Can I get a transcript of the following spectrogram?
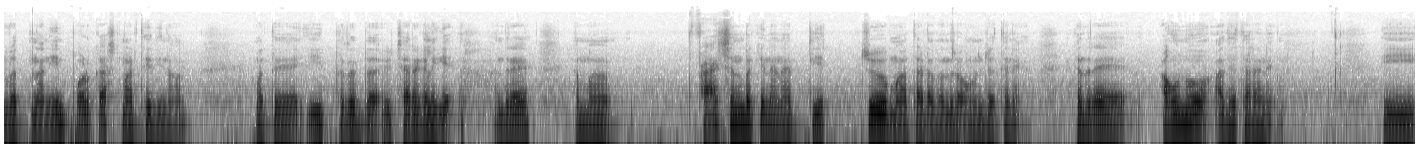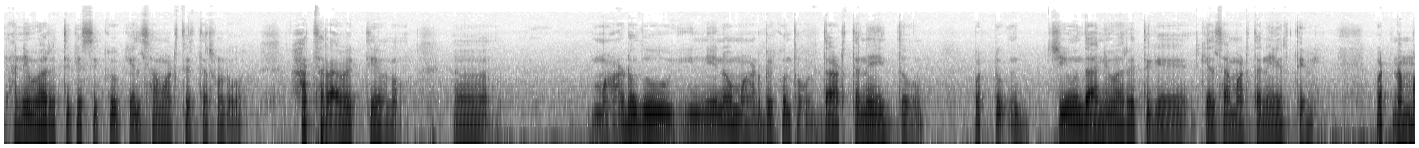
ಇವತ್ತು ನಾನು ಏನು ಪಾಡ್ಕಾಸ್ಟ್ ಮಾಡ್ತಿದ್ದೀನೋ ಮತ್ತು ಈ ಥರದ ವಿಚಾರಗಳಿಗೆ, ಅಂದರೆ ನಮ್ಮ ಫ್ಯಾಷನ್ ಬಗ್ಗೆ ನಾನು ಅತಿ ಹೆಚ್ಚು ಮಾತಾಡೋದಂದ್ರೆ ಅವನ ಜೊತೆನೆ. ಯಾಕಂದರೆ ಅವನು ಅದೇ ಥರನೇ ಈ ಅನಿವಾರ್ಯತೆಗೆ ಸಿಕ್ಕು ಕೆಲಸ ಮಾಡ್ತಿರ್ತಾರೆ ನೋಡು, ಆ ಥರ ವ್ಯಕ್ತಿ ಅವನು. ಮಾಡೋದು ಇನ್ನೇನೋ ಮಾಡಬೇಕು ಅಂತ ಒದ್ದಾಡ್ತಾನೇ ಇದ್ದು ಬಟ್ಟು ಜೀವನದ ಅನಿವಾರ್ಯತೆಗೆ ಕೆಲಸ ಮಾಡ್ತಾನೇ ಇರ್ತೀವಿ. ಬಟ್ ನಮ್ಮ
